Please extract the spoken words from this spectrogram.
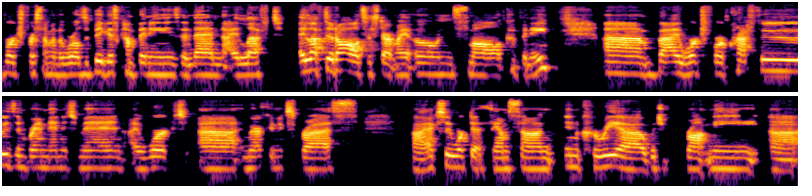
worked for some of the world's biggest companies, and then I left. I left it all to start my own small company. Um, but I worked for Kraft Foods and brand management. I worked at American Express. I actually worked at Samsung in Korea, which brought me uh,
